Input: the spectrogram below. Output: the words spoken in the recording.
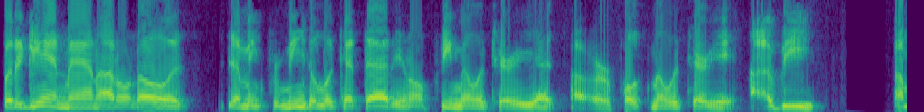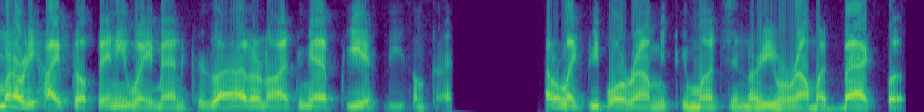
but again man i don't know it's i mean for me to look at that you know pre-military at, uh, or post-military i'd be i'm already hyped up anyway man because I, I don't know i think i have ptsd sometimes. I don't like people around me too much and or even around my back but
